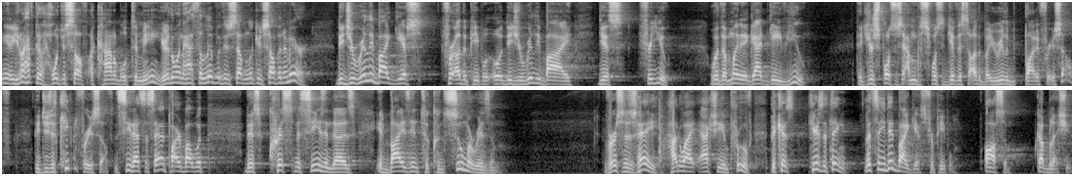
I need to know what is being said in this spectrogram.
you know, you don't have to hold yourself accountable to me. You're the one that has to live with yourself and look yourself in the mirror. Did you really buy gifts for other people or did you really buy gifts for you with the money that God gave you that you're supposed to say, I'm supposed to give this to others, but you really bought it for yourself? Did you just keep it for yourself? And see, that's the sad part about what this Christmas season does. It buys into consumerism versus, hey, how do I actually improve? Because here's the thing let's say you did buy gifts for people. Awesome. God bless you.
